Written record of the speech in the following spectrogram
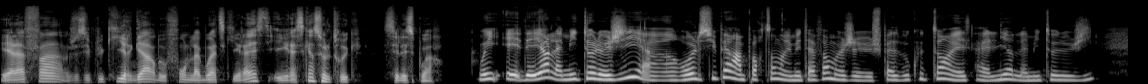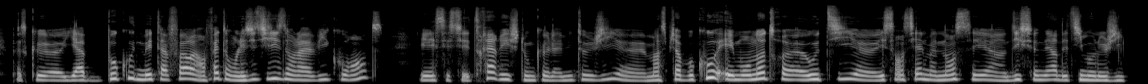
et à la fin, je sais plus qui regarde au fond de la boîte ce qui reste, et il reste qu'un seul truc, c'est l'espoir. Oui, et d'ailleurs, la mythologie a un rôle super important dans les métaphores. Moi, je, passe beaucoup de temps à, lire de la mythologie parce que euh, y a beaucoup de métaphores et en fait, on les utilise dans la vie courante et c'est- très riche. Donc, euh, la mythologie euh, m'inspire beaucoup. Et mon autre outil essentiel maintenant, c'est un dictionnaire d'étymologie.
